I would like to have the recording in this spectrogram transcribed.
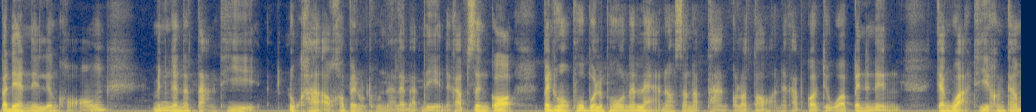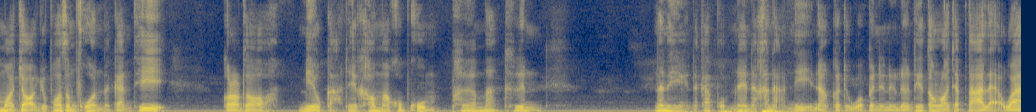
ประเด็นในเรื่องของเม็ดเงินต่างๆ ที่ ลูกค้าเอาเข้าไปลงทุนอะไรแบบนี้นะครับซึ่งก็เป็นห่วงผู้บริโภคนั่นแหละเนาะสำหรับทางกรตนะครับก็ถือว่าเป็นหนึ่งจังหวะที่ค่อนข้างเหมาะเจาะอยู่พอสมควรเหมือนกันที่กรตมีโอกาสที่จะเข้ามาควบคุมเพิ่มมากขึ้นนั่นเองนะครับผมในขณะนี้นะก็ถือว่าเป็นหนึ่งเรื่องที่ต้องรอจับตาแหละว่า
